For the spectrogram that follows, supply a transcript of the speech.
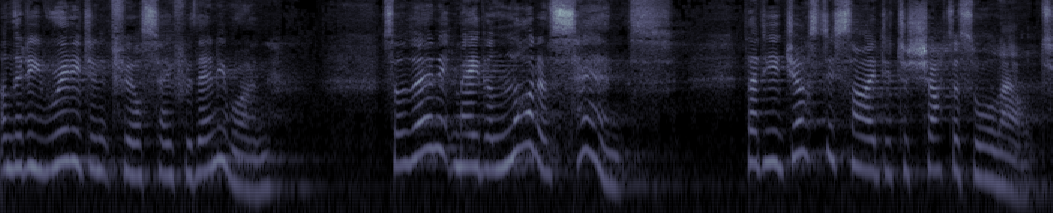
and that he really didn't feel safe with anyone. So then it made a lot of sense that he just decided to shut us all out.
